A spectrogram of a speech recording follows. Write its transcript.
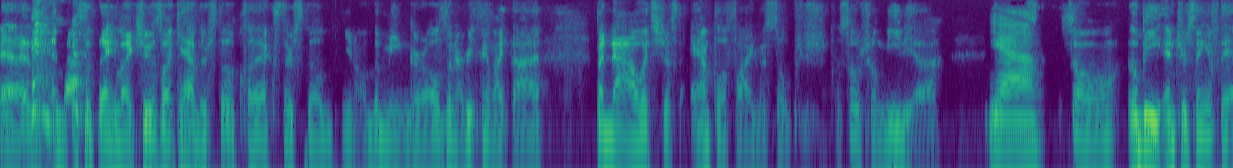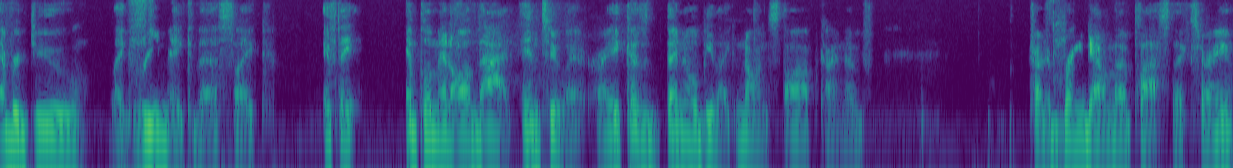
Yeah, and, and that's the thing. Like she was like, yeah, there's still clicks, there's still you know the mean girls and everything like that, but now it's just amplified with so, social media. yeah. So it'll be interesting if they ever do like remake this, like if they implement all that into it, right? Because then it will be like nonstop, kind of try to bring down the plastics, right?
